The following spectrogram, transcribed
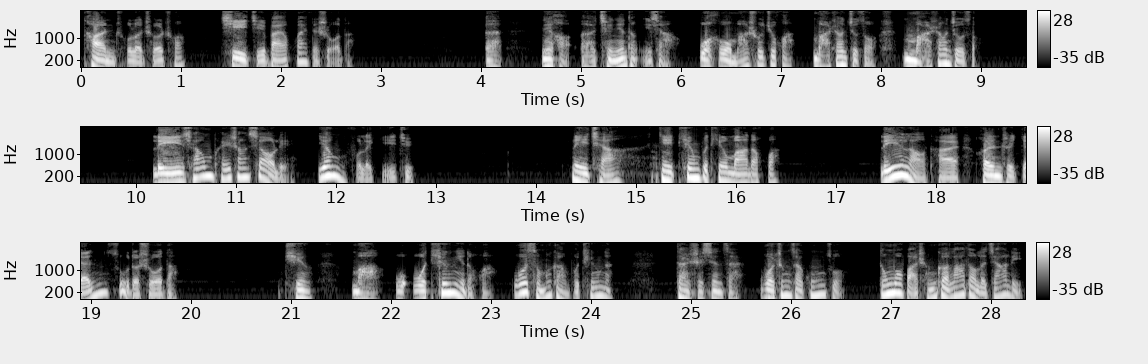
探出了车窗，气急败坏的说道：“呃，你好，呃，请您等一下，我和我妈说句话，马上就走，马上就走。”李强赔上笑脸，应付了一句：“李强，你听不听妈的话？”李老太很是严肃的说道：“听。”妈，我我听你的话，我怎么敢不听呢？但是现在我正在工作，等我把乘客拉到了家里，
